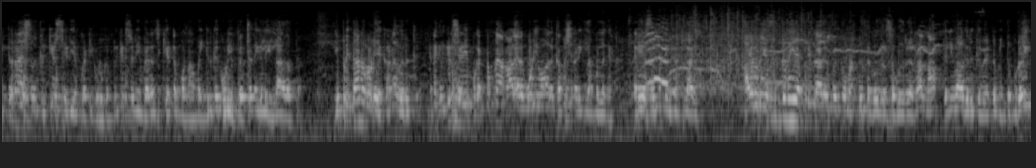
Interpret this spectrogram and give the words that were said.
இன்டர்நேஷனல் கிரிக்கெட் ஸ்டேடியம் கட்டி கொடுக்கணும். கிரிக்கெட் ஸ்டேடியம் யாராச்சும் கேட்ட பண்ணாம இங்க இருக்கக்கூடிய பிரச்சனைகள் இல்லாதப்ப. இப்படித்தான் அவருடைய கனவு இருக்கு. ஏன்னா கிரிக்கெட் ஸ்டேடியம் கட்டினோம்னா நாலாயிரம் கோடி அதுல கமிஷன் அடிக்கலாம் இல்லைங்க நிறைய சிமெண்ட் இருக்கு. அவருடைய சிந்தனையை அப்படிதான் இருக்கும் அன்பு சகோதர சகோதரனால் நாம் தெளிவாக இருக்க வேண்டும். இந்த முறை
